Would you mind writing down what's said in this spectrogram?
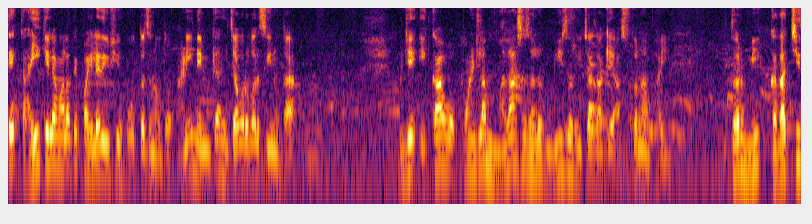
ते काही केलं मला ते पहिल्या दिवशी होतच नव्हतं. आणि नेमक्या हिच्याबरोबर सीन होता. म्हणजे एका पॉइंटला मला असं झालं मी जर हिच्या जागी असतो ना भाई तर मी कदाचित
